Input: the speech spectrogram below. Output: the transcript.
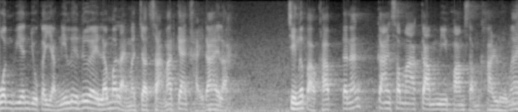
วนเวียนอยู่กับอย่างนี้เรื่อย ๆ แล้วเมื่อไหร่มันจะสามารถแก้ไขได้ล่ะ จริงหรือเปล่าครับ ดังนั้นการสมากรรมมีความสำคัญหรือไม่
